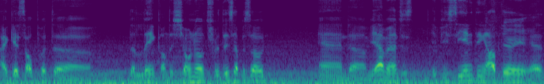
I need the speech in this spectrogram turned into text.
I guess I'll put the the link on the show notes for this episode. And um, yeah, man, just if you see anything out there at,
